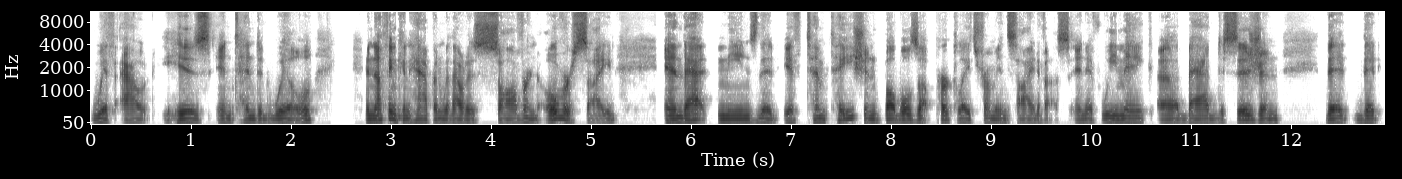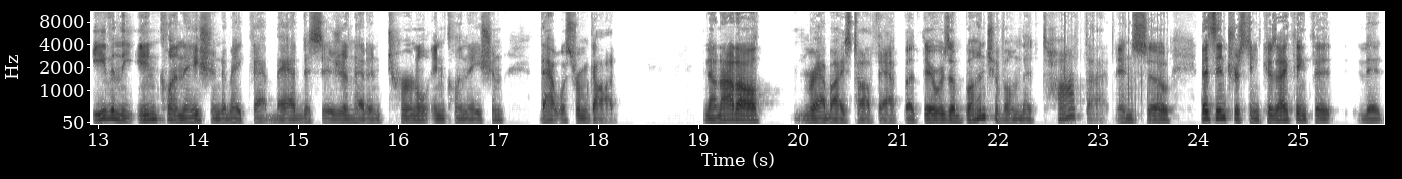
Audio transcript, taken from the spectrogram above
without his intended will, and nothing can happen without his sovereign oversight. And that means that if temptation bubbles up, percolates from inside of us, and if we make a bad decision, that that even the inclination to make that bad decision, that internal inclination, that was from God. Now, not all rabbis taught that, but there was a bunch of them that taught that. And so that's interesting because I think that that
